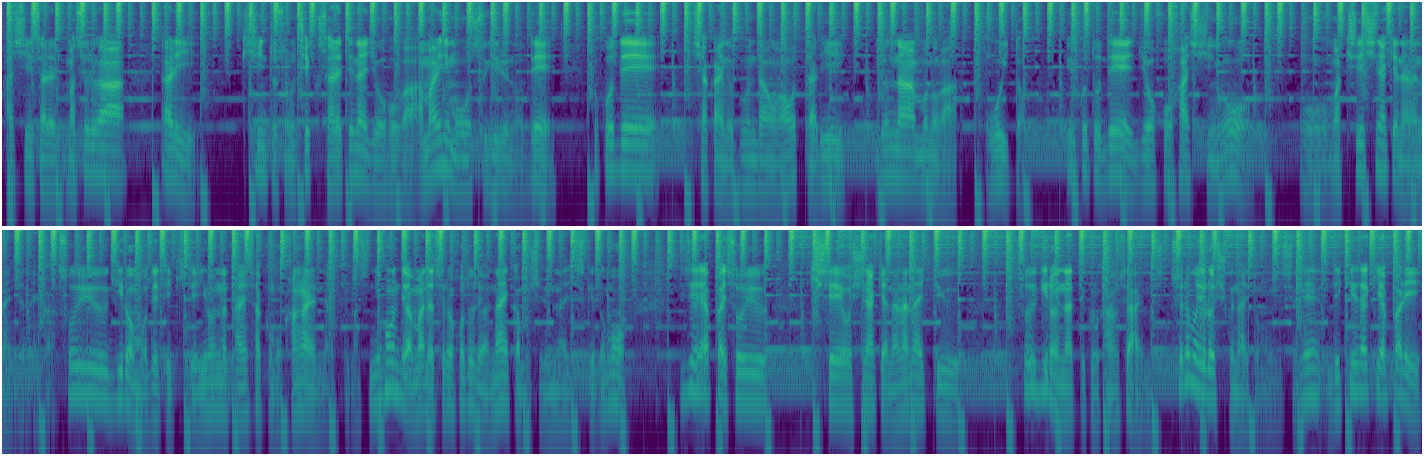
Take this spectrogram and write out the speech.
発信される。まあ、それがやはりきちんとそのチェックされてない情報があまりにも多すぎるのでそこで社会の分断を煽ったりいろんなものが多いということで情報発信をまあ、規制しなきゃならないんじゃないか。そういう議論も出てきていろんな対策も考えるようになってます。日本ではまだそれほどではないかもしれないですけどもいずれやっぱりそういう規制をしなきゃならないっていうそういう議論になってくる可能性はあります。それもよろしくないと思うんですよね。できるだけやっぱり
